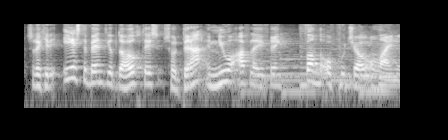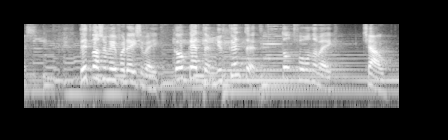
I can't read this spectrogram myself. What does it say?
zodat je de eerste bent die op de hoogte is zodra een nieuwe aflevering van de Opvoedshow online is. Dit was hem weer voor deze week. Go get them, je kunt het! Tot volgende week. Ciao.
